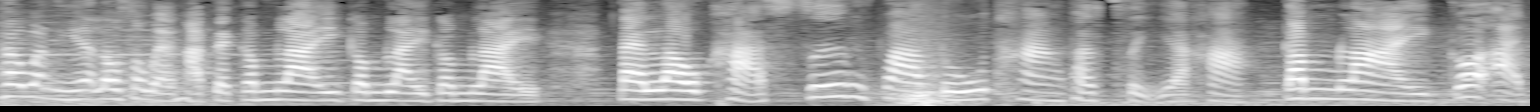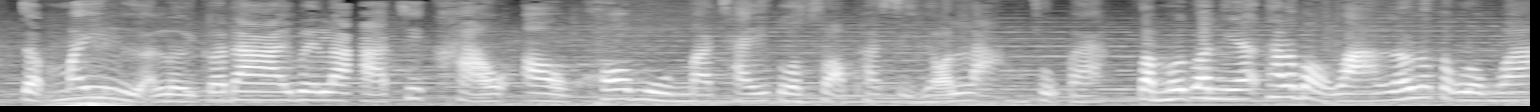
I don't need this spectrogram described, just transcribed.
ถ้าวันนี้เราแสวงหาแต่กำไรกำไรกำไร แต่เราขาดซึ่งความรู้ทางภาษีอะค่ะ กำไรก็อาจจะไม่เหลือเลยก็ได้ เวลาที่เขาเอาข้อมูลมาใช้ตรวจสอบภาษีย้อนหลังถูกไหมสมมติวันนี้ถ้าเราบอกว่าแล้วเราตกลงว่า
